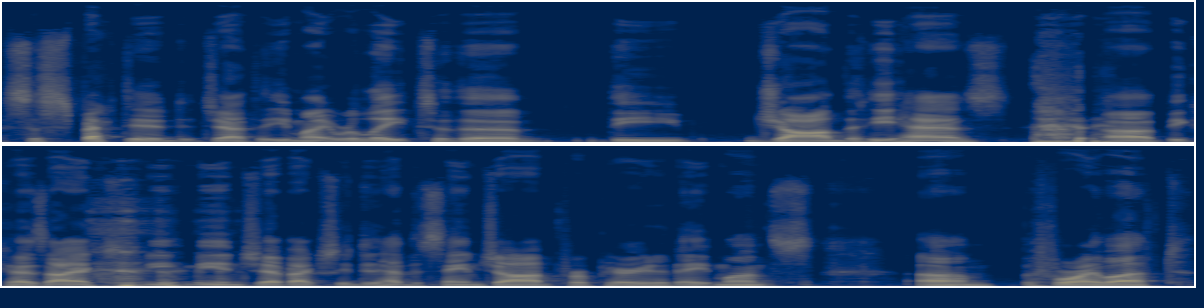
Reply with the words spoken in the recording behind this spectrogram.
suspected Jeff that you might relate to the the job that he has, uh, because I actually me, me and Jeff actually did have the same job for a period of eight months um, before I left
